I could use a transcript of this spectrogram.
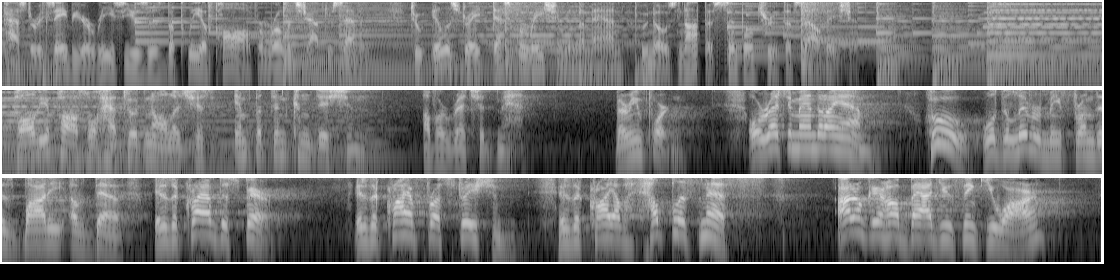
Pastor Xavier Ries uses the plea of Paul from Romans chapter 7 to illustrate desperation in the man who knows not the simple truth of salvation. Paul the Apostle had to acknowledge his impotent condition of a wretched man. Very important. O wretched man that I am, who will deliver me from this body of death? It is a cry of despair. It is a cry of frustration. It is a cry of helplessness. I don't care how bad you think you are.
